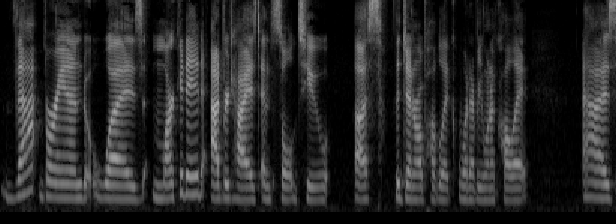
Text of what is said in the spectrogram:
that brand was marketed, advertised, and sold to us, the general public, whatever you want to call it, as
